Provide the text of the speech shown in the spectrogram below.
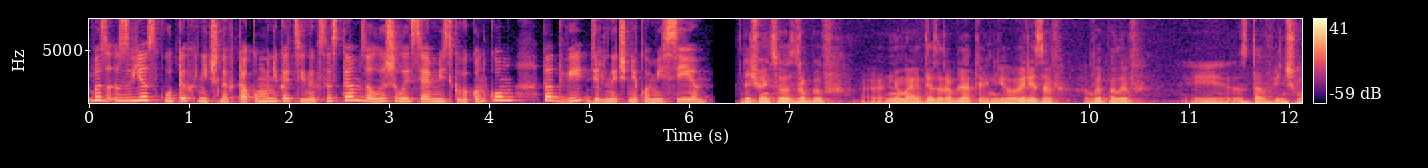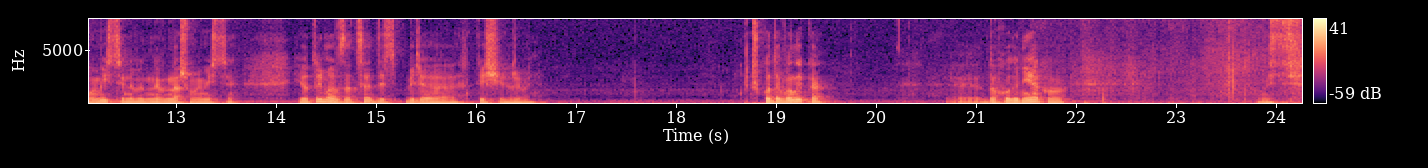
без зв'язку технічних та комунікаційних систем залишилися міськвиконком та дві дільничні комісії. Для чого він цього зробив? Е, Немає де заробляти, він його вирізав, випалив і здав в іншому місці, не в нашому місці, і отримав за це десь біля тисячі гривень. Шкода велика, е, доходу ніякого. Ось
